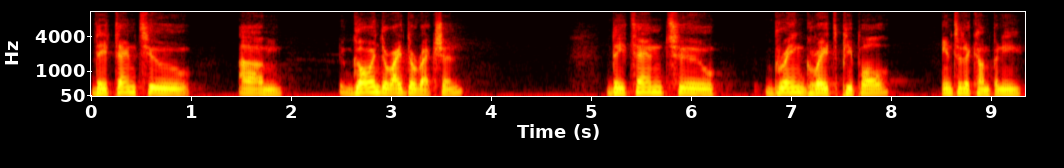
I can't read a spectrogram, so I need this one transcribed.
They tend to um, go in the right direction. They tend to bring great people into the company.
